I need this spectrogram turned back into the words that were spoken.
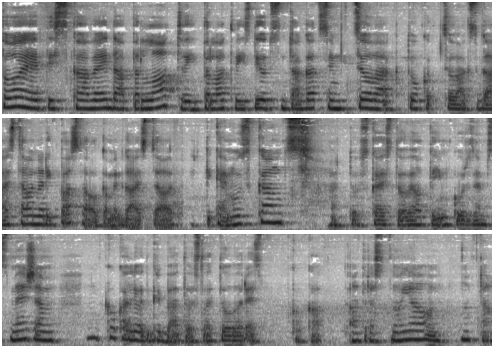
poētiskā veidā par Latviju, par Latvijas 20. gadsimta cilvēku, to, ka cilvēks gājis cauri un arī pasauli, kam ir gājis cauri. Ir tikai muzikants ar to skaisto veltījumu kurzems mežam. Kaut kā ļoti gribētos, lai to varēs kaut kā atrast no jauna. Nu, tā.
